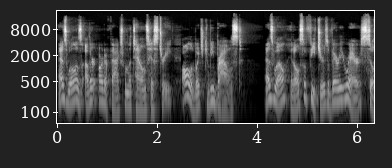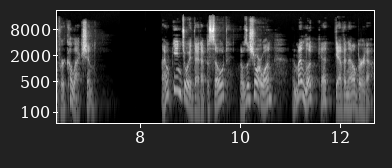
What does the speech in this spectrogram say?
as well as other artifacts from the town's history, all of which can be browsed. As well, it also features a very rare silver collection. I hope you enjoyed that episode. It was a short one, and my look at Devon, Alberta.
